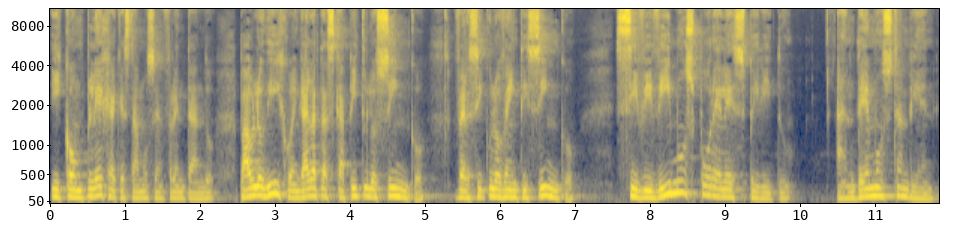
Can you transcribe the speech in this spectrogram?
y compleja que estamos enfrentando. Pablo dijo en Gálatas capítulo 5, versículo 25, si vivimos por el Espíritu, andemos también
